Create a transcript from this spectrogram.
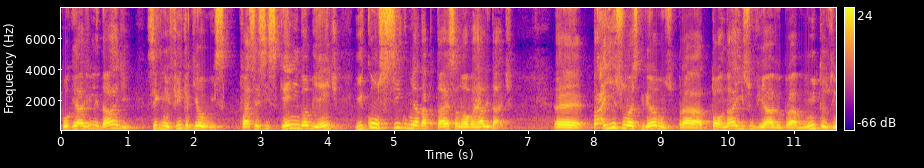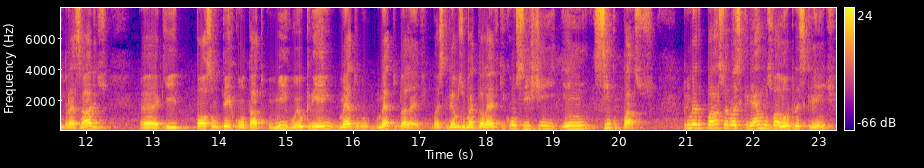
Porque a agilidade significa que eu faço esse scanning do ambiente e consigo me adaptar a essa nova realidade. É, para isso, nós criamos, para tornar isso viável para muitos empresários é, que possam ter contato comigo, eu criei o método, método Eleve. Nós criamos o método Eleve que consiste em, em cinco passos. O primeiro passo é nós criarmos valor para esse cliente.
